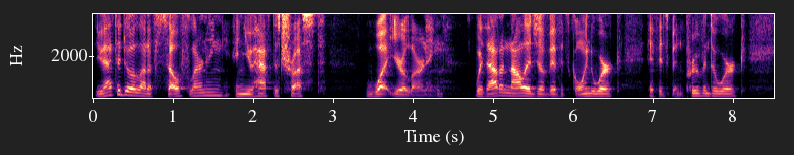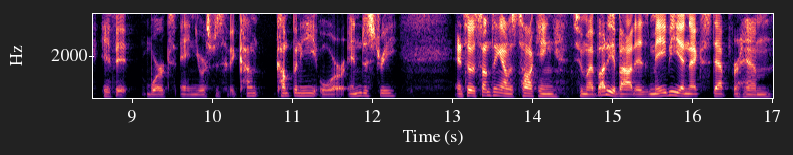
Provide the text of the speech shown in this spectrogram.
you have to do a lot of self learning and you have to trust what you're learning without a knowledge of if it's going to work, if it's been proven to work, if it works in your specific com- company or industry. And so something I was talking to my buddy about is maybe a next step for him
